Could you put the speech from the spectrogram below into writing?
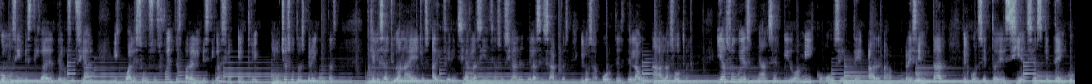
cómo se investiga desde lo social y cuáles son sus fuentes para la investigación, entre muchas otras preguntas que les ayudan a ellos a diferenciar las ciencias sociales de las exactas y los aportes de la una a las otras. Y a su vez me han servido a mí como docente a, presentar el concepto de ciencias que tengo,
